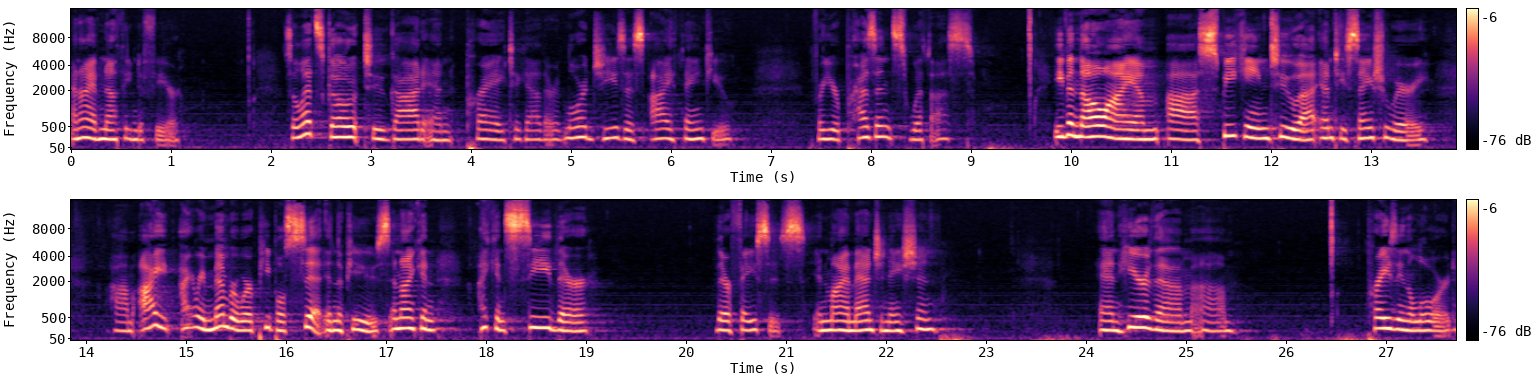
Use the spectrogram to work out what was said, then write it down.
and I have nothing to fear. So let's go to God and pray together. Lord Jesus, I thank you for your presence with us. Even though I am uh, speaking to an empty sanctuary, um, I, I remember where people sit in the pews, and I can, I can see their, their faces in my imagination and hear them um, praising the Lord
